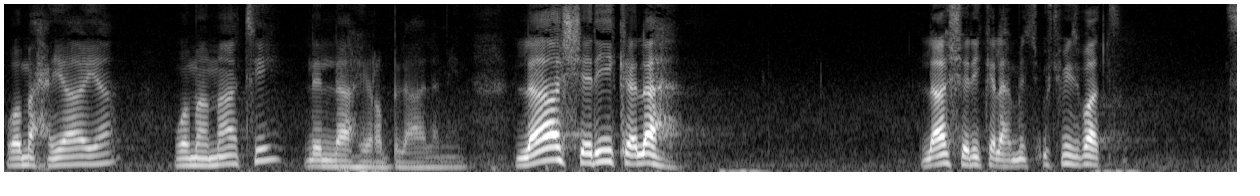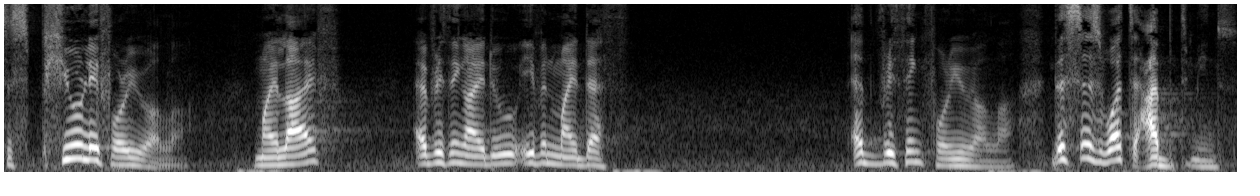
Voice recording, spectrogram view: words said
wa mahyaya wa mamati lillahi rabbil alameen. La sharika lah. La sharika lah, which means what? This is purely for you, Allah. My life, everything I do, even my death everything for you, Allah. This is what abd means.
